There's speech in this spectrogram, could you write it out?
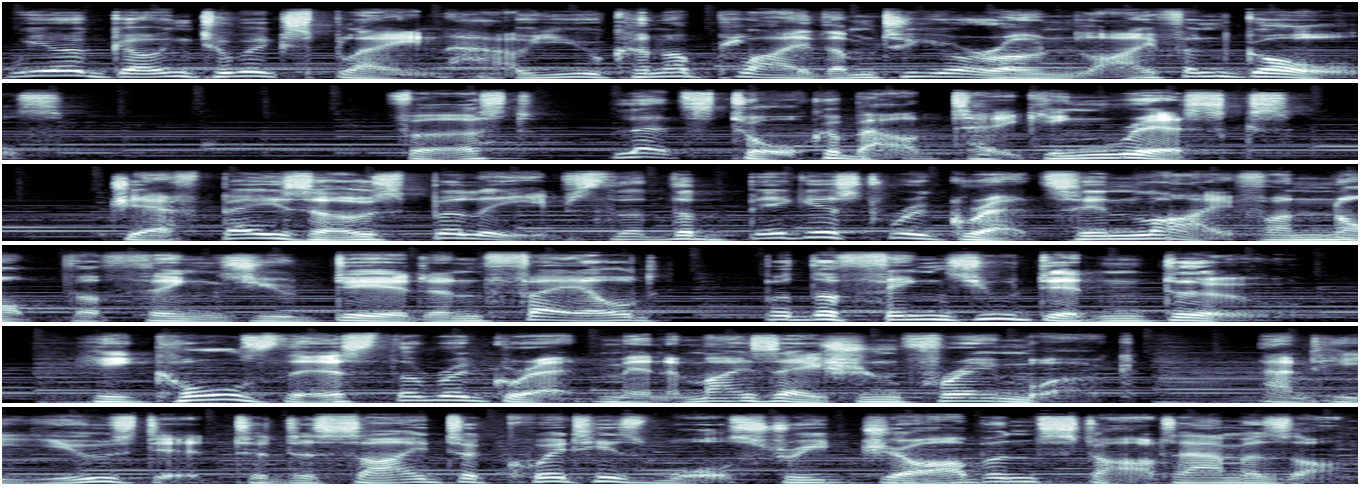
we are going to explain how you can apply them to your own life and goals. First, let's talk about taking risks. Jeff Bezos believes that the biggest regrets in life are not the things you did and failed, but the things you didn't do. He calls this the regret minimization framework, and he used it to decide to quit his Wall Street job and start Amazon.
